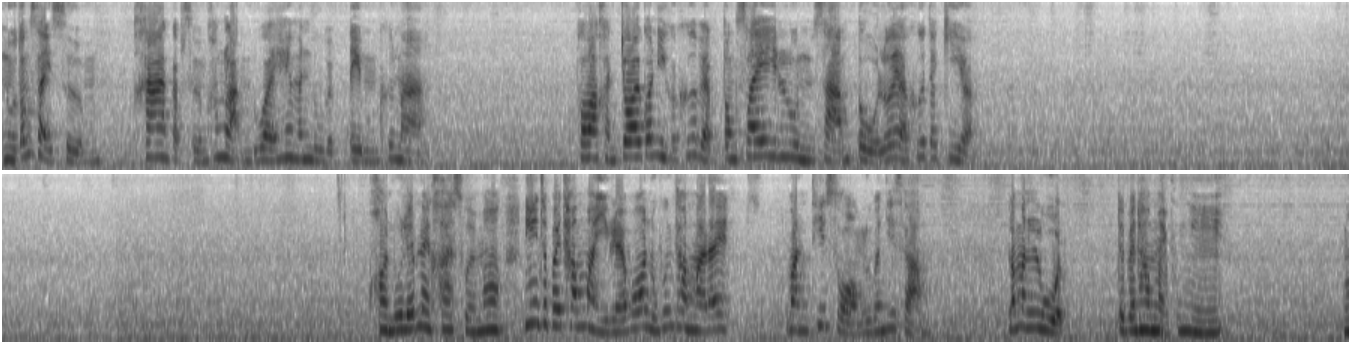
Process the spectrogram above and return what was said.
หนูต้องใส่เสริมข้างกับเสริมข้างหลังด้วย ให้มันดูแบบเต็มขึ้นมา เพราะว่าขันจอยก็นี่ก็คือแบบต้องใส่รุ่นสามตัวเลยอะคือตะเกียบขอดูเล็บหน่อยค่ะสวยมาก นี่จะไปทำใหม่อีกแล้วเพราะว่าหนูเพิ่งทำมาได้วันที่สองหรือวันที่สามแล้วมันหลุดจะไปทำใหม่พรุ่งนี้ หนู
